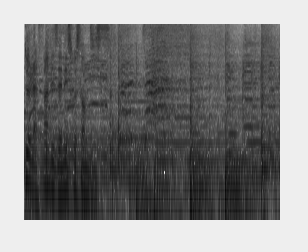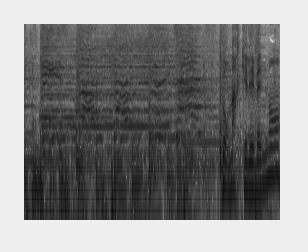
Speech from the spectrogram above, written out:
de la fin des années 70. Pour marquer l'événement,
